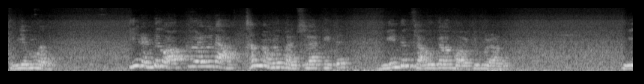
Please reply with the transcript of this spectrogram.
പ്രിയമതം ഈ രണ്ട് വാക്കുകളുടെ അർത്ഥം നമ്മൾ മനസ്സിലാക്കിയിട്ട് വീണ്ടും ശകുന്തളം വായിക്കുമ്പോഴാണ് ഈ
